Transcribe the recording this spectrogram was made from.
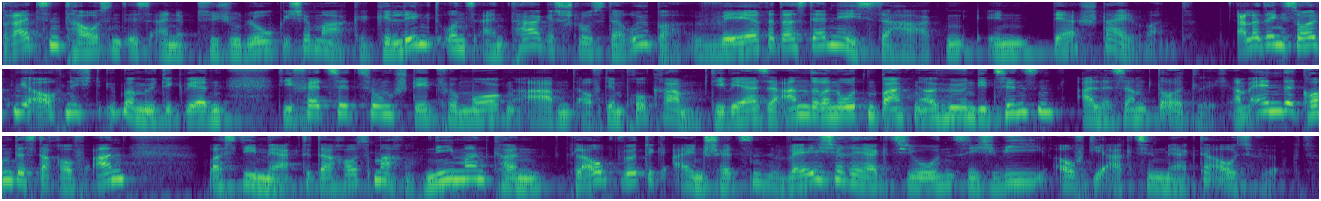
13.000 ist eine psychologische Marke. Gelingt uns ein Tagesschluss darüber, wäre das der nächste Haken in der Steilwand. Allerdings sollten wir auch nicht übermütig werden. Die FED-Sitzung steht für morgen Abend auf dem Programm. Diverse andere Notenbanken erhöhen die Zinsen, allesamt deutlich. Am Ende kommt es darauf an, was die Märkte daraus machen. Niemand kann glaubwürdig einschätzen, welche Reaktion sich wie auf die Aktienmärkte auswirkt.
